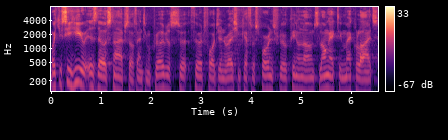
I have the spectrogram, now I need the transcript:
What you see here is those types of antimicrobials, third, fourth generation cephalosporins, fluoroquinolones, long-acting macrolides,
